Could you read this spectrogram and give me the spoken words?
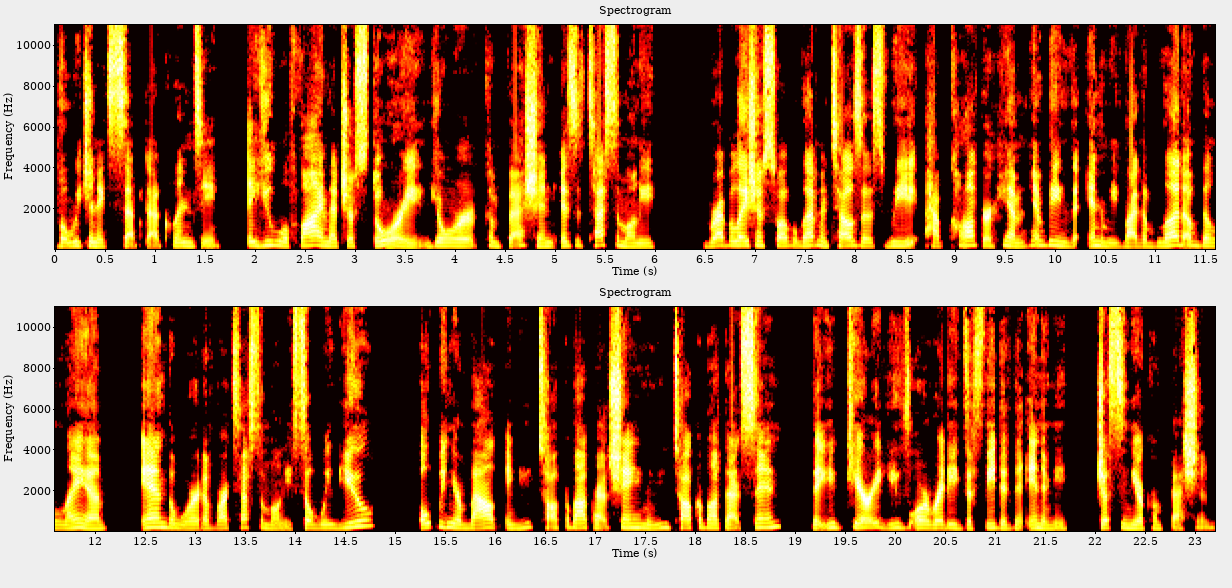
but we can accept that cleansing and you will find that your story, your confession is a testimony. Revelation 12, 11 tells us we have conquered him, him being the enemy by the blood of the lamb and the word of our testimony. So when you open your mouth and you talk about that shame and you talk about that sin that you carried, you've already defeated the enemy just in your confession.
